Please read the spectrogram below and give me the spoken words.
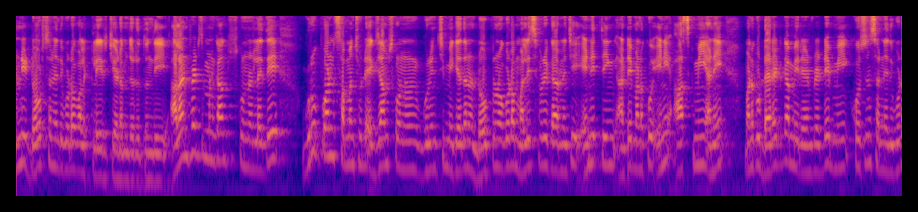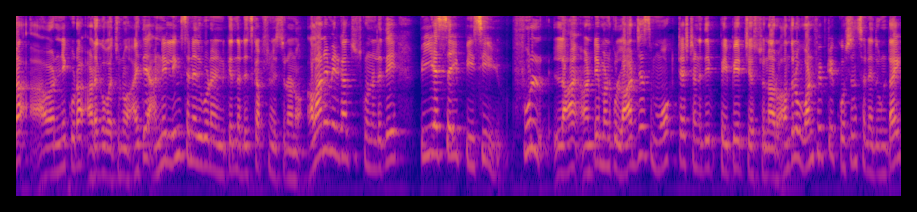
అన్ని డౌట్స్ అనేది కూడా వాళ్ళు క్లియర్ చేయడం జరుగుతుంది. అలాంటి ఫ్రెండ్స్ మనం కానీ చూసుకున్నట్లయితే గ్రూప్ వన్ సంబంధించిన ఎగ్జామ్స్ గురించి మీకు ఏదైనా డౌట్ ఉన్నా కూడా మల్లీశ్వరి గారి నుంచి ఎనీథింగ్ అంటే మనకు ఎనీ ఆస్క్ మీ అని మనకు డైరెక్ట్గా మీరు ఏంటంటే మీ క్వశ్చన్స్ అనేది కూడా అవన్నీ కూడా అడగవచ్చును. అయితే అన్ని లింక్స్ అనేది కూడా నేను కింద డిస్క్రిప్షన్ ఇస్తున్నాను. అలానే మీరు కానీ చూసుకున్నట్లయితే పిఎస్ఐ పీసీ ఫుల్ లా అంటే మనకు లార్జెస్ట్ మోక్ టెస్ట్ అనేది ప్రిపేర్ చేస్తున్నారు. అందులో వన్ ఫిఫ్టీ క్వశ్చన్స్ అనేది ఉంటాయి.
